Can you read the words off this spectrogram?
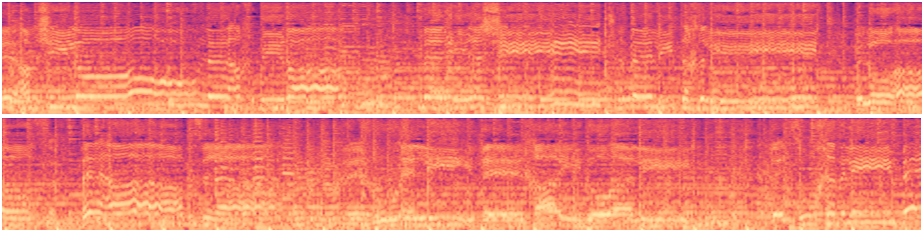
להמשילו להכבירה בלי ראשית בלי תכלית ולא העוז והמזרח והוא אלי וחי גואלי וצור חבלי ביום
